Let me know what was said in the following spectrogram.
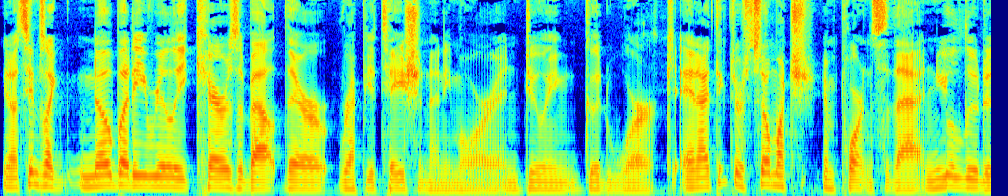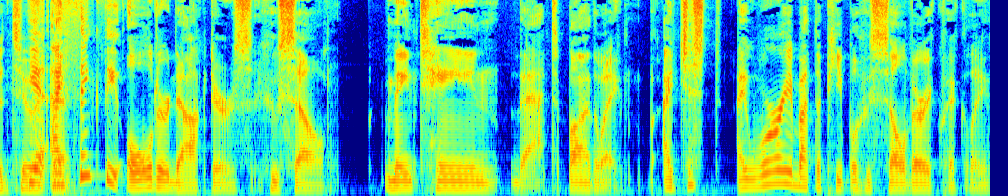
you know, it seems like nobody really cares about their reputation anymore and doing good work. And I think there's so much importance to that. And you alluded to yeah, it. Yeah, I think the older doctors who sell maintain that, by the way. I just, I worry about the people who sell very quickly.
